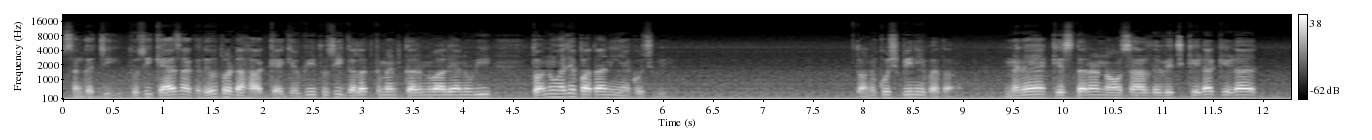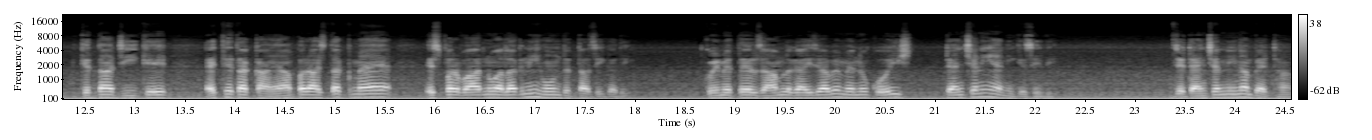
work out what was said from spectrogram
ਸੰਗਤ ਜੀ। ਤੁਸੀਂ ਕਹਿ ਸਕਦੇ ਹੋ ਤੁਹਾਡਾ ਹੱਕ ਹੈ, ਕਿਉਂਕਿ ਤੁਸੀਂ ਗਲਤ ਕਮੈਂਟ ਕਰਨ ਵਾਲਿਆਂ ਨੂੰ ਵੀ ਤੁਹਾਨੂੰ ਹਜੇ ਪਤਾ ਨਹੀਂ ਹੈ ਕੁਝ ਵੀ। ਤੁਹਾਨੂੰ ਕੁਝ ਵੀ ਨਹੀਂ ਪਤਾ। ਮੈਨੇ ਕਿਸ ਤਰ੍ਹਾਂ 9 ਸਾਲ ਦੇ ਵਿੱਚ ਕਿਹੜਾ ਕਿਹੜਾ, ਕਿੱਦਾਂ ਜੀ ਕੇ ਇੱਥੇ ਤੱਕ ਆਇਆ, ਪਰ ਅੱਜ ਤੱਕ ਮੈਂ ਇਸ ਪਰਿਵਾਰ ਨੂੰ ਅਲੱਗ ਨਹੀਂ ਹੋਣ ਦਿੱਤਾ ਸੀ ਕਦੀ। ਕੋਈ ਮੇਰੇ ਤੇ ਇਲਜ਼ਾਮ ਲਗਾਈ ਜਾਵੇ, ਮੈਨੂੰ ਕੋਈ ਟੈਨਸ਼ਨ ਹੀ ਹੈ ਨਹੀਂ ਕਿਸੇ ਦੀ। ਜੇ ਟੈਨਸ਼ਨ ਨਹੀਂ ਨਾ ਬੈਠਾ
